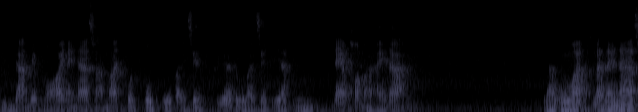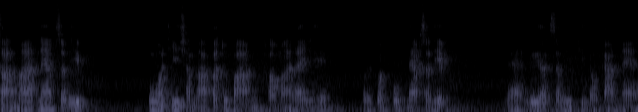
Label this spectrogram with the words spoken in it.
ยืนยันเรียบร้อยในหน้าสามารถกดปุ่มดูใบเสร็จ เพื่อดูใบเสร็จที่แอดมินแนบเข้ามาให้ได้และงวดและในหน้าสามารถแนบสลิปงวดที่ชำระปัจจุบันเข้ามาได้เอง โดยกดปุ่มแนบสลิป และเลือกสลิปที่ต้องการแนบ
